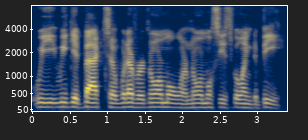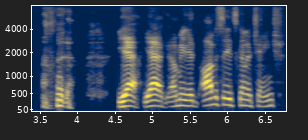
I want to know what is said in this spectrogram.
we we get back to whatever normal or normalcy is going to be. yeah, yeah. I mean, it, obviously, it's going to change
